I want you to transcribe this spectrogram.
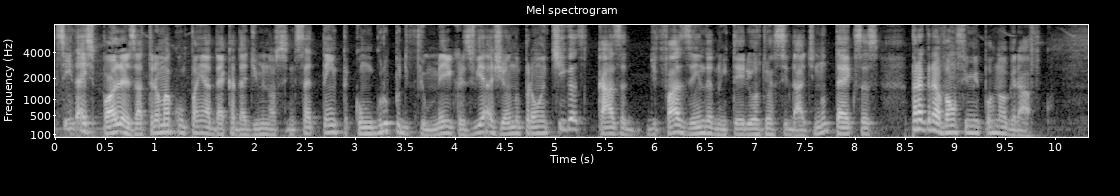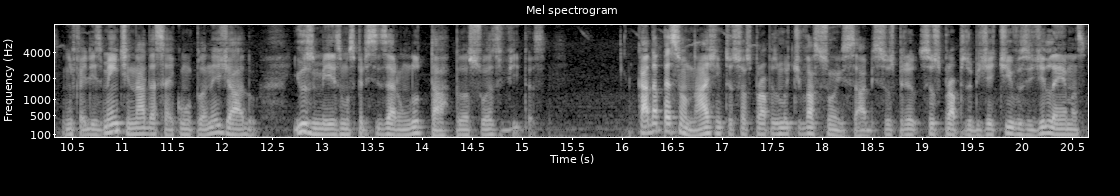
Sem dar spoilers, a trama acompanha a década de 1970 com um grupo de filmmakers viajando para uma antiga casa de fazenda no interior de uma cidade no Texas para gravar um filme pornográfico. Infelizmente, nada sai como planejado e os mesmos precisaram lutar pelas suas vidas. Cada personagem tem suas próprias motivações, sabe? Seus, seus próprios objetivos e dilemas.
